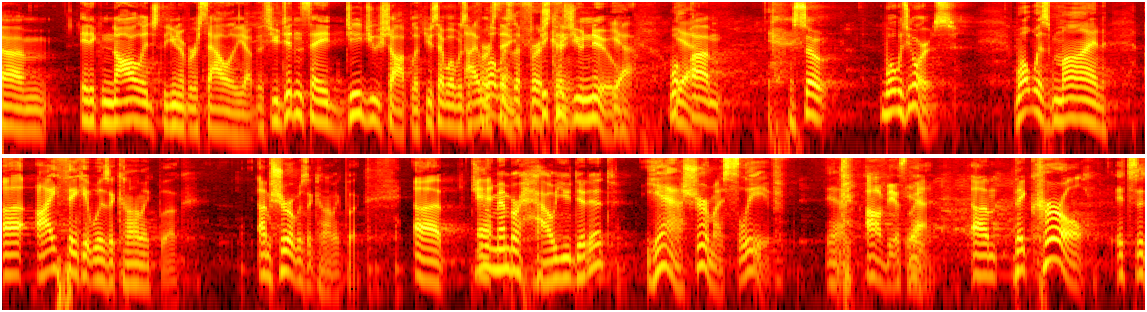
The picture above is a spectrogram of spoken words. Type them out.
um, it acknowledged the universality of this. You didn't say, "Did you shoplift?" You said, "What was the I, first what thing?" was the first because thing? you knew. Yeah. Well, yeah. Um, so, what was yours? What was mine? Uh, I think it was a comic book. I'm sure it was a comic book. Uh, Do you remember how you did it? Yeah, sure. My sleeve. Yeah. Obviously. Yeah. Um, they curl. It's a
